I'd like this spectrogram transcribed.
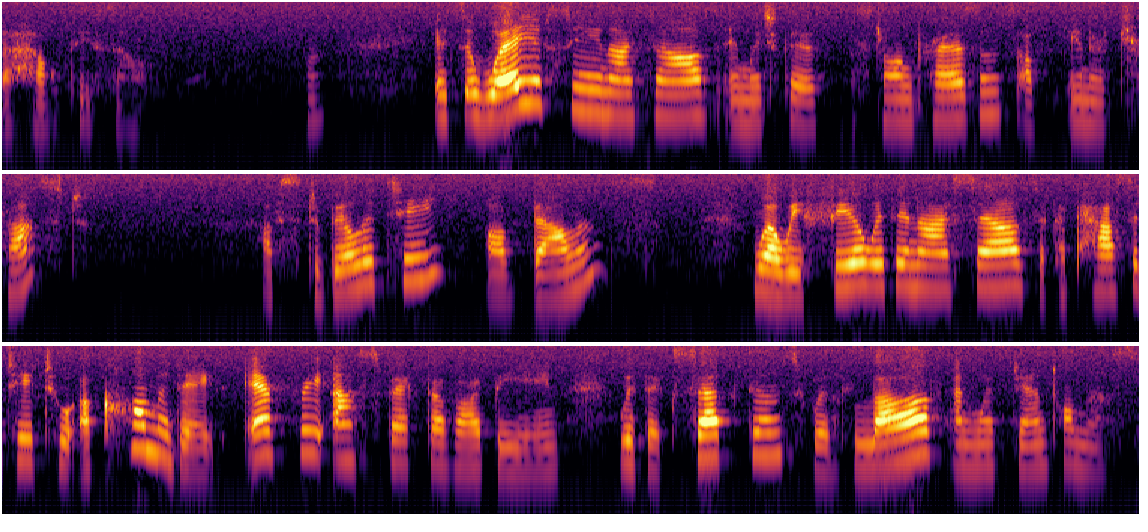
a healthy self. It's a way of seeing ourselves in which there's a strong presence of inner trust, of stability, of balance, where we feel within ourselves a capacity to accommodate every aspect of our being with acceptance, with love, and with gentleness.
